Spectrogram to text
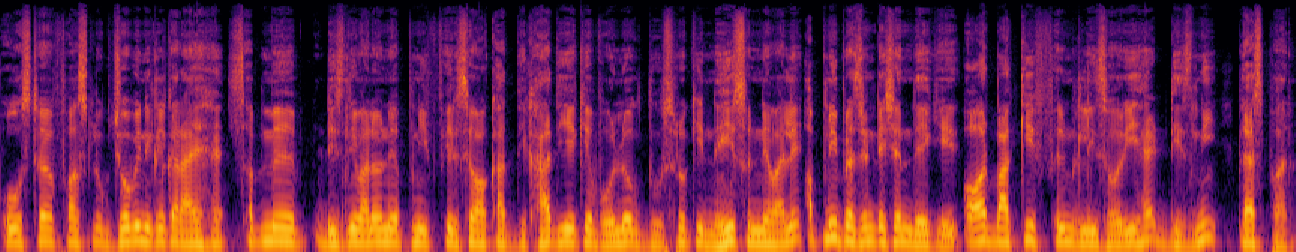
पोस्टर फ़र्स्ट लुक जो भी निकल कर आए हैं, सब में डिज्नी वालों ने अपनी फिर से औकात दिखा दी है कि वो लोग दूसरों की नहीं सुनने वाले अपनी प्रेजेंटेशन देगी, और बाकी फ़िल्म रिलीज़ हो रही है डिज्नी प्लस पर।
